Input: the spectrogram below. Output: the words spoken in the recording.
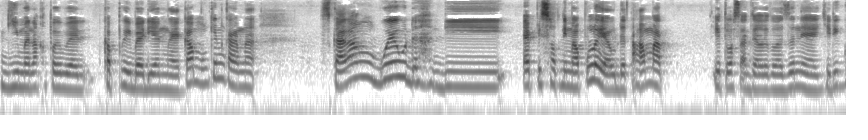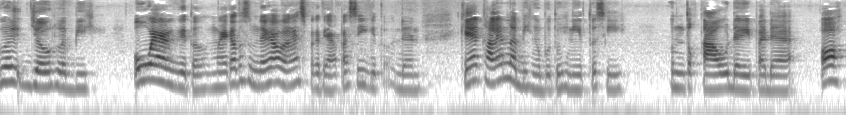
gimana kepribadi kepribadian mereka. Mungkin karena sekarang gue udah di episode 50 ya udah tamat. It was until it wasn't ya. Jadi gue jauh lebih aware gitu. Mereka tuh sebenarnya orangnya seperti apa sih gitu. Dan kayaknya kalian lebih ngebutuhin itu sih. Untuk tahu daripada oh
